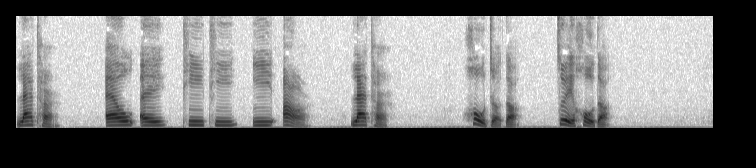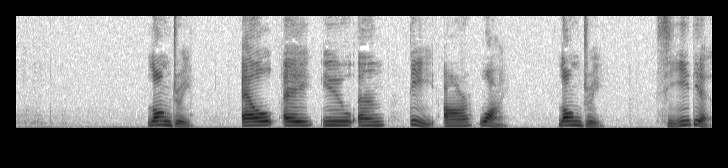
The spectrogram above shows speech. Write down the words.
letter，l a t t e r，letter，后者的，最后的。laundry，l a u n d r y，laundry，洗衣店，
